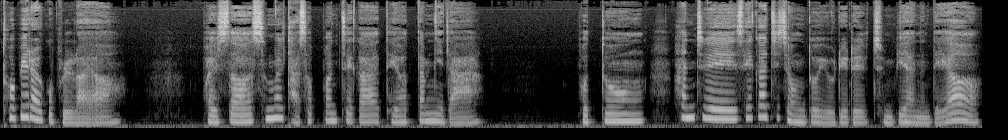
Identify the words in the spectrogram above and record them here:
톱이라고 불러요. 벌써 25번째가 되었답니다. 보통 한 주에 세 가지 정도 요리를 준비하는데요.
